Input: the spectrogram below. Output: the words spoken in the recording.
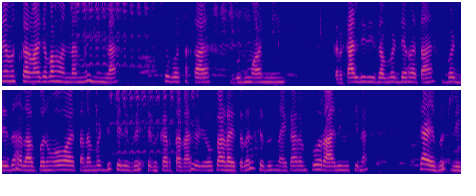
नमस्कार माझ्या भावांना बहिणींना. शुभ सकाळ गुड मॉर्निंग तर काल दिदीचा बड्डे होता. बड्डे झाला पण ओवाळताना बड्डे सेलिब्रेशन करताना व्हिडिओ काढायचं लक्षातच नाही कारण पोरं आली होती ना शाळेत बसली.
